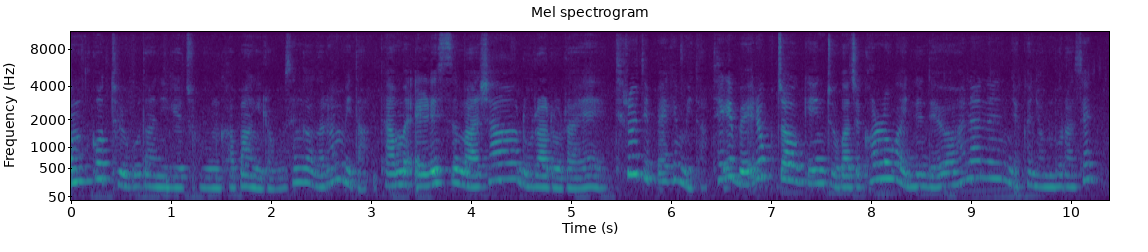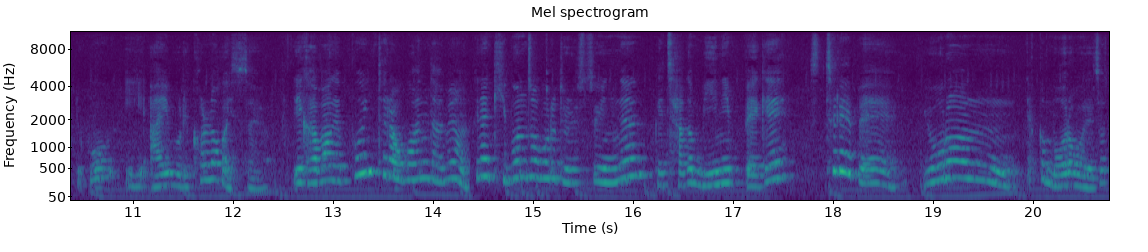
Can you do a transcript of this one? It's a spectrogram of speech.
맘껏 들고 다니기에 좋은 가방이라고 생각을 합니다. 다음은 앨리스 마샤 로라로라의 트루디 백입니다. 되게 매력적인 두 가지 컬러가 있는데요. 하나는 약간 연보라색 그리고 이 아이보리 컬러가 있어요. 이 가방의 포인트라고 한다면 그냥 기본적으로 들 수 있는 그 작은 미니백에 strap에 이런 약간 뭐라고 해야 되죠?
